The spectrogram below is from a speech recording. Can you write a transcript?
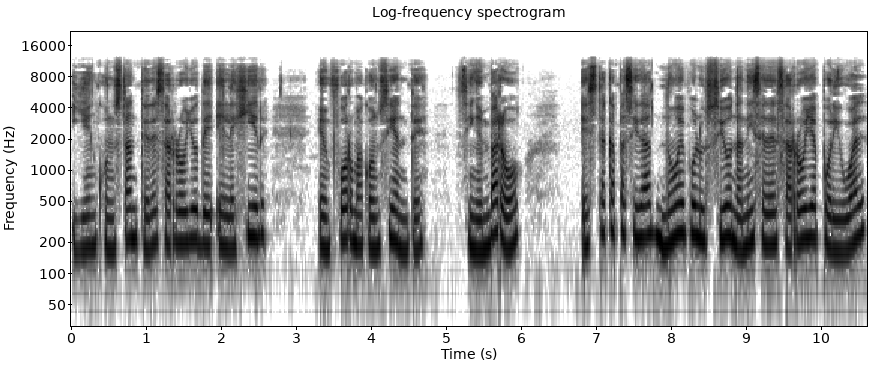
y en constante desarrollo de elegir en forma consciente. Sin embargo, esta capacidad no evoluciona ni se desarrolla por igual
